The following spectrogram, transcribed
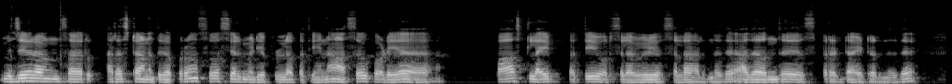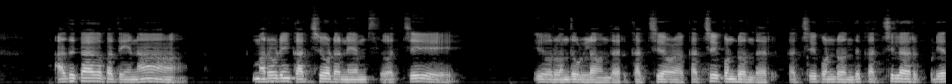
விஜயராகவன் சார் அரெஸ்ட் ஆனதுக்கப்புறம் சோசியல் மீடியா ஃபுல்லாக பார்த்தீங்கன்னா அசோக்கோடைய பாஸ்ட் லைஃப் பற்றி ஒரு சில வீடியோஸ் எல்லாம் இருந்தது. அதை வந்து ஸ்ப்ரெட் ஆகிட்டு இருந்தது. அதுக்காக பார்த்தீங்கன்னா மறுபடியும் கட்சியோட நேம்ஸ் வச்சு இவர் வந்து உள்ளே வந்தார். கட்சியோட கட்சியை கொண்டு வந்தார். கட்சியை கொண்டு வந்து கட்சியில் இருக்கக்கூடிய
